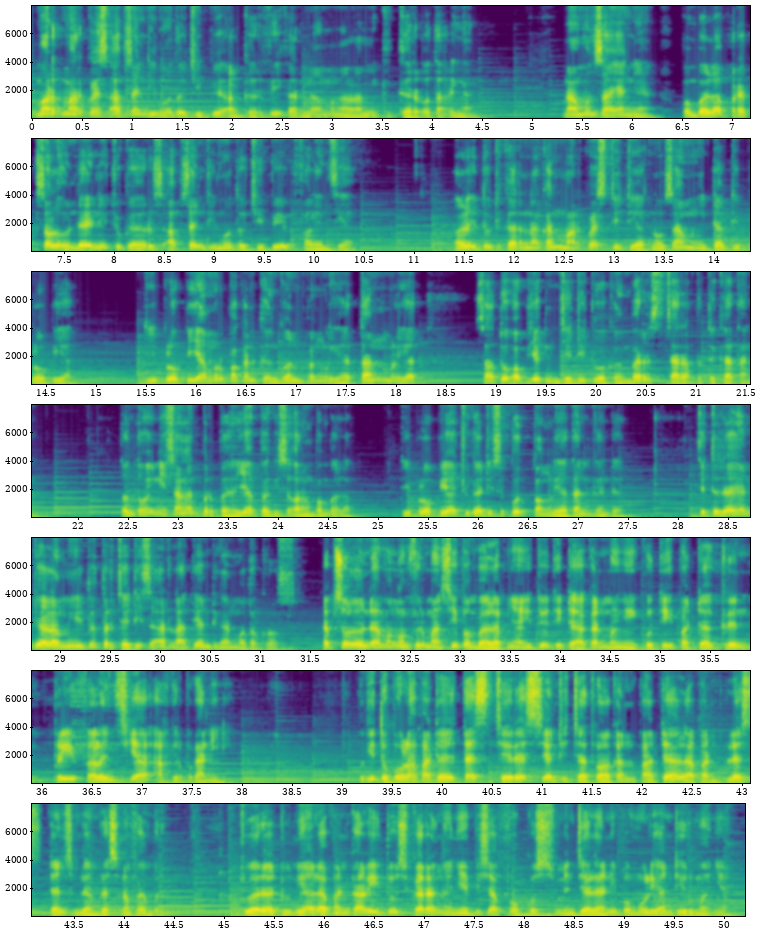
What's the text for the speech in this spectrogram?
Marc Marquez absen di MotoGP Algarve karena mengalami gegar otak ringan. Namun sayangnya, pembalap Repsol Honda ini juga harus absen di MotoGP Valencia. Hal itu dikarenakan Marquez didiagnosa mengidap diplopia. Diplopia merupakan gangguan penglihatan melihat satu objek menjadi dua gambar secara berdekatan. Tentu ini sangat berbahaya bagi seorang pembalap. Diplopia juga disebut penglihatan ganda. Cedera yang dialami itu terjadi saat latihan dengan motocross. Repsol Honda mengonfirmasi pembalapnya itu tidak akan mengikuti pada Grand Prix Valencia akhir pekan ini. Begitu pula pada tes Jerez yang dijadwalkan pada 18 dan 19 November. Juara dunia 8 kali itu sekarang hanya bisa fokus menjalani pemulihan di rumahnya.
